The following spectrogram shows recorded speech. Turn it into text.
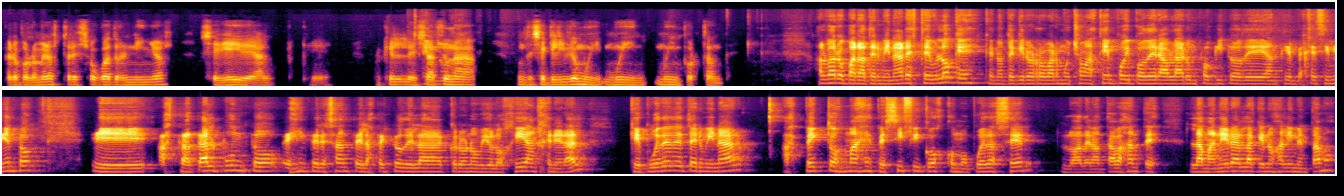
pero por lo menos tres o cuatro en niños sería ideal, porque, les hace una, un desequilibrio muy, muy, muy importante. Álvaro, para terminar este bloque, que no te quiero robar mucho más tiempo y poder hablar un poquito de antienvejecimiento, eh, hasta tal punto es interesante el aspecto de la cronobiología en general que puede determinar aspectos más específicos como pueda ser, lo adelantabas antes, la manera en la que nos alimentamos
